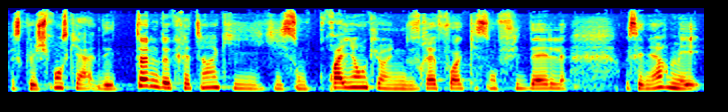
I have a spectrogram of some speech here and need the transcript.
Parce que je pense qu'il y a des tonnes de chrétiens qui, sont croyants, qui ont une vraie foi, qui sont fidèles au Seigneur, mais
